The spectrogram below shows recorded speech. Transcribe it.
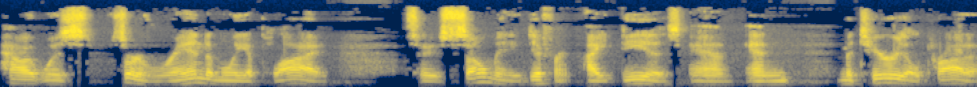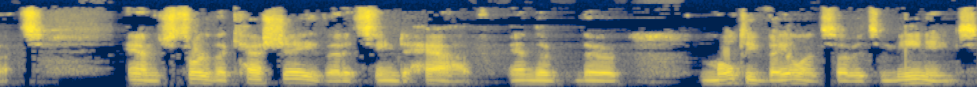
how it was sort of randomly applied to so many different ideas and and material products, and sort of the cachet that it seemed to have, and the the multivalence of its meanings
